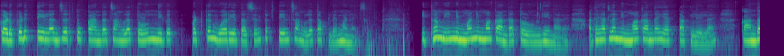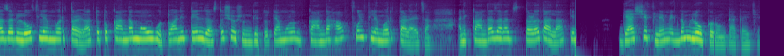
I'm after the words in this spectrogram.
कडकडीत तेलात जर तो कांदा चांगला तळून निघत पटकन वर येत असेल तर तेल चांगलं तापलं म्हणायचं. इथं मी निम्मा निम्मा कांदा तळून घेणार आहे. आता ह्यातला निम्मा कांदा ह्यात टाकलेला आहे. कांदा जर लो फ्लेमवर तळला तर तो कांदा मऊ होतो आणि तेल जास्त शोषून घेतो. त्यामुळं कांदा हा फुल फ्लेमवर तळायचा. आणि कांदा जरा तळत आला की गॅसची फ्लेम एकदम लो करून टाकायची.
